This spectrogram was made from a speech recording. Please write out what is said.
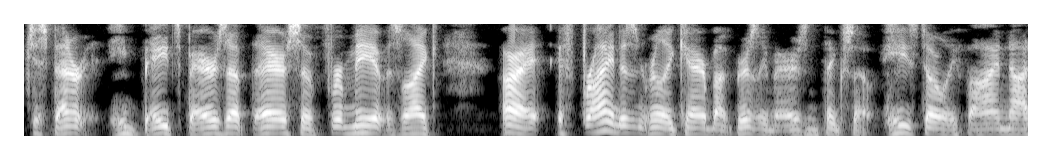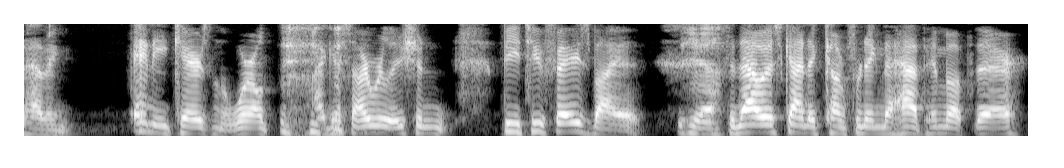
just been he baits bears up there. So for me, it was like, all right, if Brian doesn't really care about grizzly bears and thinks so, he's totally fine not having any cares in the world. I guess I really shouldn't be too phased by it. Yeah. So that was kind of comforting to have him up there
